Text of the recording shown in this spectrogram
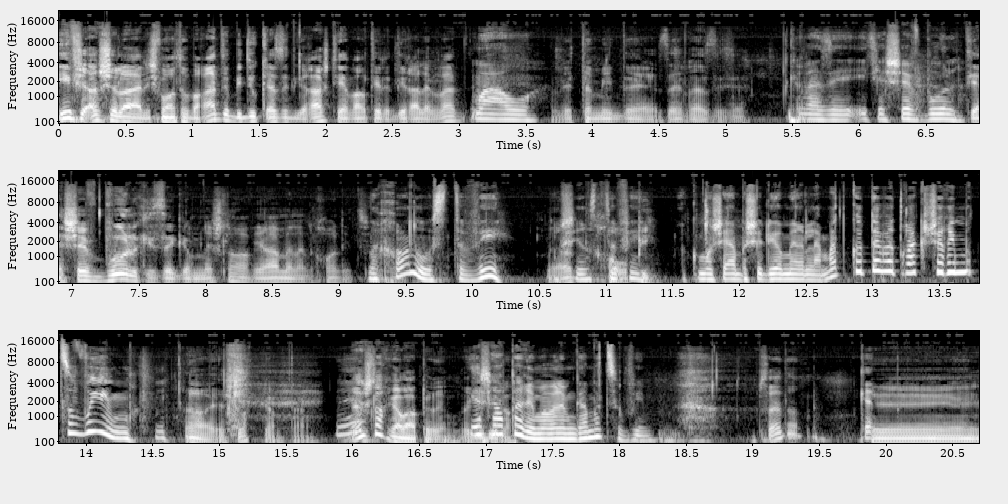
אי אפשר שלא היה לשמוע אותו ברדיו, בדיוק אז התגרשתי, עברתי לדירה לבד, וואו. ותמיד אה, זה, ואז זה... כן. ואז התיישב בול. תיישב בול, כי זה גם, יש לו אווירה מלנכולית. נכון, הוא סתווי. מאוד שיר. סתווי. כמו שאבא שלי אומר, למה את כותבת רק שירים עצובים? לא, יש לך גם טעם. יש לך גם אפרים. יש. אפרים, אבל הם גם עצובים. בסדר. כן. אה,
